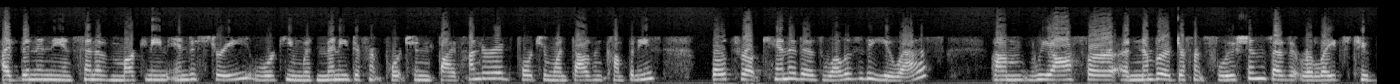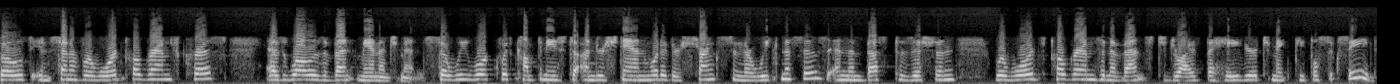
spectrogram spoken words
I've been in the incentive marketing industry, working with many different Fortune 500, Fortune 1000 companies, both throughout Canada as well as the U.S. Um, we offer a number of different solutions as it relates to both incentive reward programs, Chris, as well as event management. So we work with companies to understand what are their strengths and their weaknesses and then best position rewards programs and events to drive behavior to make people succeed.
